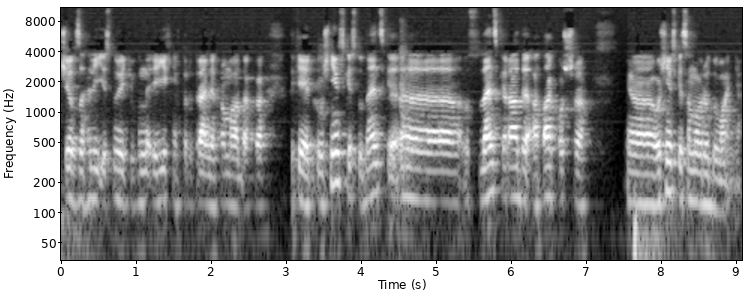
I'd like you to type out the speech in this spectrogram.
чи взагалі існують в їхніх територіальних громадах е, такі як учнівські, студентські, е, студентські ради, а також е, учнівське самоврядування.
